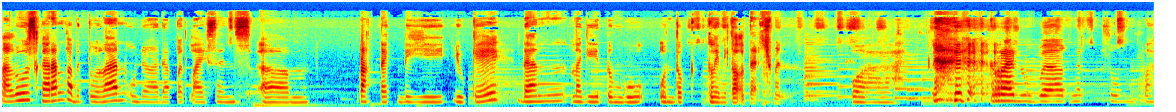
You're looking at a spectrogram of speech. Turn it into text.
Lalu sekarang kebetulan udah dapat license um, praktek di UK dan lagi tunggu untuk clinical attachment. Wah, keren banget, sumpah.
